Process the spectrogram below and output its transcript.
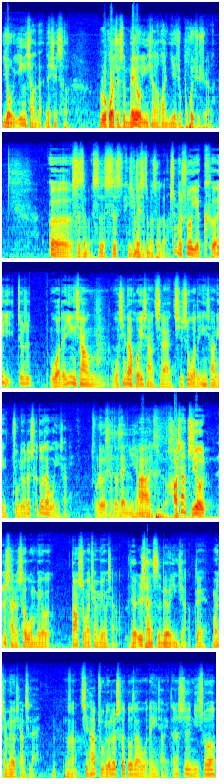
有印象的那些车。如果就是没有印象的话，你也就不会去选了。呃，是这么是是前面是这么说的吧？这么说也可以，就是我的印象，我现在回想起来，其实我的印象里，主流的车都在我印象里。主流车都在你印象里啊，好像只有日产的车我没有，当时完全没有想。就日产是没有印象，对，完全没有想起来。嗯，其他主流的车都在我的印象里，但是你说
